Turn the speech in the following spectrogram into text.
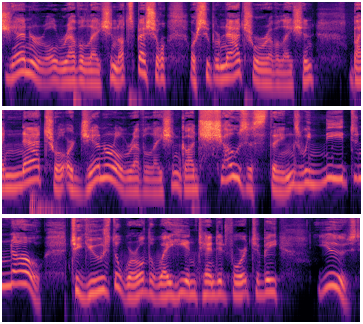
general revelation, not special or supernatural revelation. By natural or general revelation, God shows us things we need to know to use the world the way He intended for it to be used.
